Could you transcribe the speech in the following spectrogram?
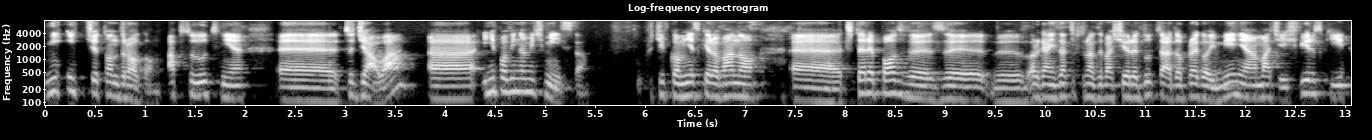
nie idźcie tą drogą, absolutnie e, to działa i nie powinno mieć miejsca. Przeciwko mnie skierowano e, cztery pozwy z e, organizacji, która nazywa się Reduta Dobrego Imienia, Maciej Świrski,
